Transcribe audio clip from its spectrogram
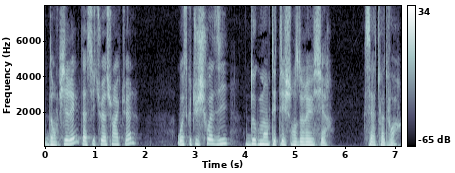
d'empirer ta situation actuelle? Ou est-ce que tu choisis d'augmenter tes chances de réussir? C'est à toi de voir.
